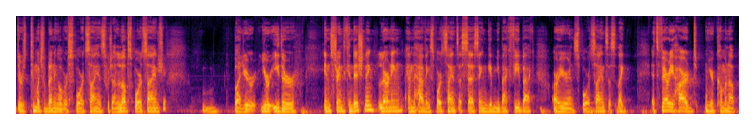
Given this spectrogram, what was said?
there's too much of blending over sports science, which I love sports science but you're you're either in strength conditioning, learning and having sports science assessing, giving you back feedback, or you're in sports sciences. Like it's very hard when you're coming up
